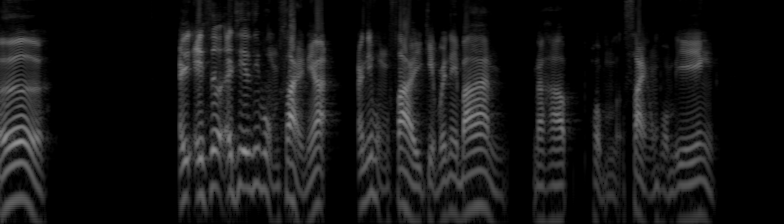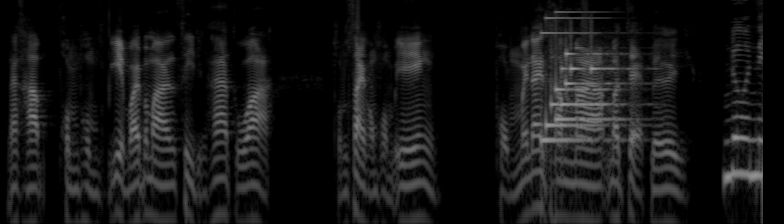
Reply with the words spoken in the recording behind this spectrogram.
เออ ไอไอเสื้อไอที่ที่ผมใส่เนี้ยอันนี้ผมใส่เก็บไว้ในบ้านนะครับ ผมใส่ของผมเองนะครับ ผมผมเก็บไว้ประมาณสี่ถึงห้าตัว ผมใส่ของผมเอง ผมไม่ได้ทำมามาแจกเลย โดเน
